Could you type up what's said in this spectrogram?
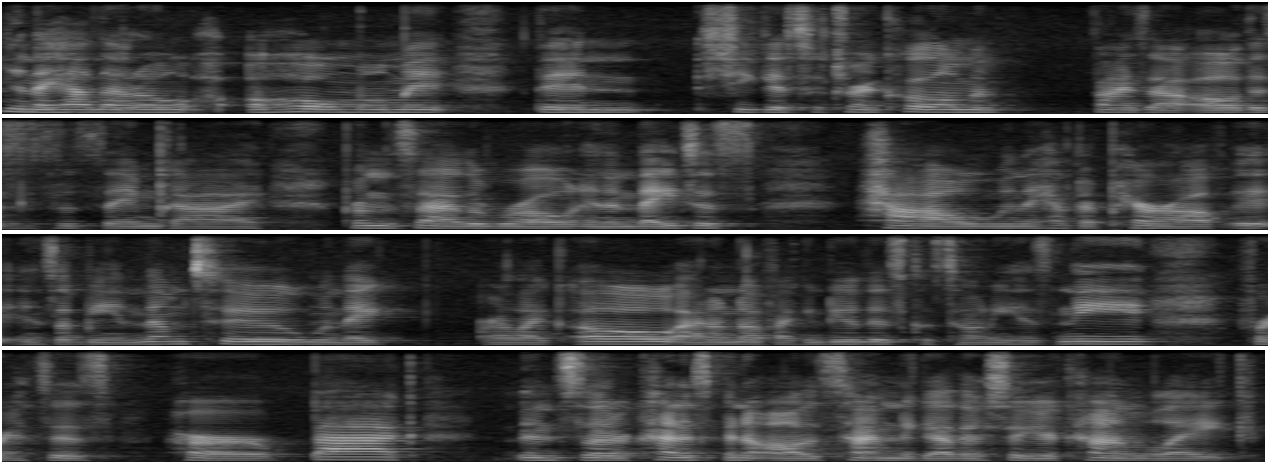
and they have that a whole moment. Then she gets to Tranquillum and finds out, oh, this is the same guy from the side of the road. And then they just, how when they have to pair off, it ends up being them two. When they are like, oh, I don't know if I can do this because Tony his knee, Frances her back. And so they're kind of spending all this time together. So you're kind of like,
